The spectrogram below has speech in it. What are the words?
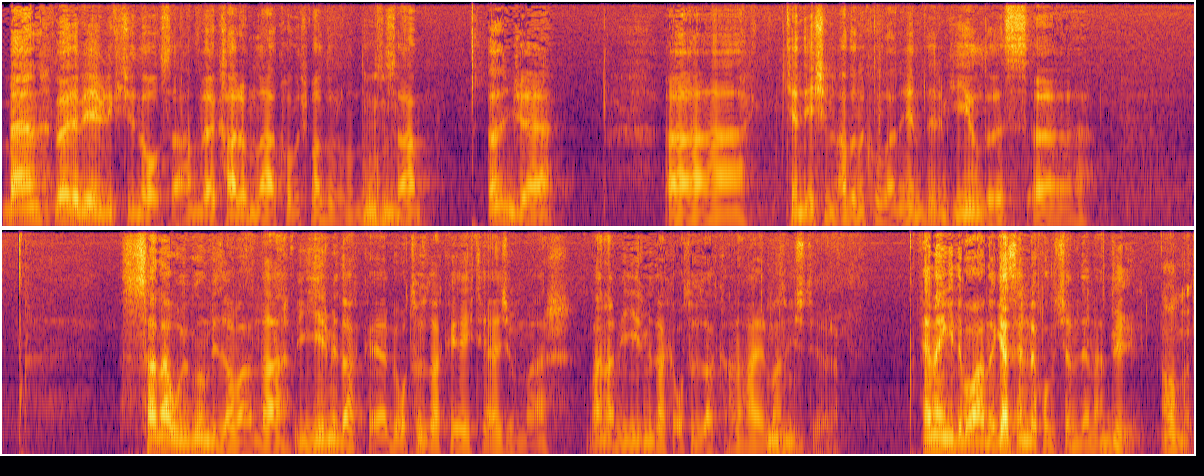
Ben böyle bir evlilik içinde olsam ve karımla konuşma durumunda olsam önce eee, kendi eşimin adını kullanayım. Derim ki Yıldız eee, sana uygun bir zamanda bir 20 dakikaya, bir 30 dakikaya ihtiyacım var. Bana bir 20 dakika, 30 dakikanı ayırmanı istiyorum. Hemen gidip o anda gel seninle konuşacağım demem. Değil. Anladım.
